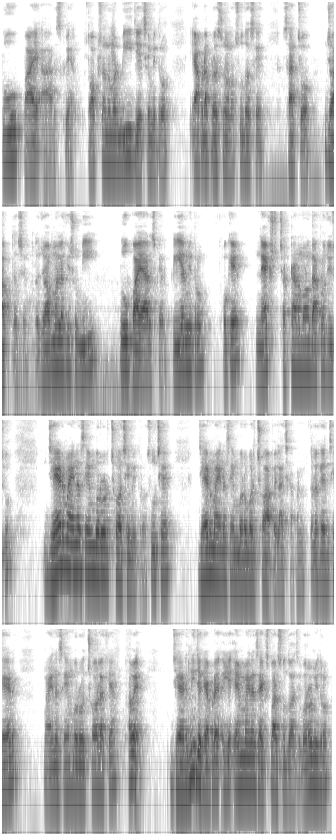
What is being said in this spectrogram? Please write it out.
ટુ પાય આર સ્ક્વેર તો ઓપ્શન નંબર બી જે છે મિત્રો, એ આપણા પ્રશ્નનો શું થશે? સાચો જવાબ થશે. તો જવાબમાં લખીશું B two pi R square clear મિત્રો? ઓકે નેક્સ્ટ છઠ્ઠા નંબરનો દાખલો જોઈશું. ઝેડ માઇનસ એમ બરોબર છ છે મિત્રો. શું છે? ઝેડ માઇનસ એમ બરોબર છ આપેલા છે આપણને. તો લખીએ ઝેડ માઇનસ એમ બરોબર છ લખ્યા. હવે ઝેડની જગ્યાએ આપણે અહીંયા એમ માઇનસ એક્સ બાર શોધવા છે, બરોબર મિત્રો?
